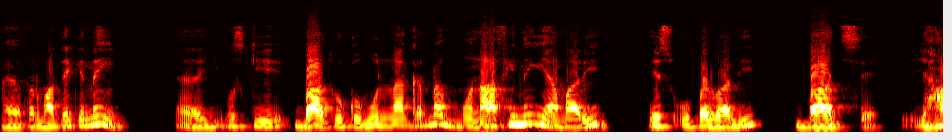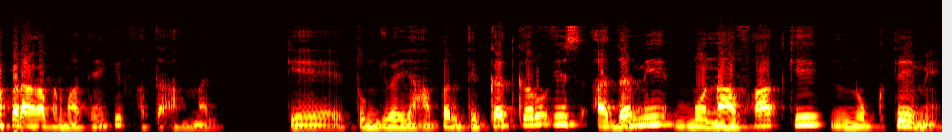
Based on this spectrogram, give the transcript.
फरमाते कि नहीं उसकी बात को कबूल ना करना मुनाफी नहीं है हमारी इस ऊपर वाली बात से। यहाँ पर आगा फरमाते हैं कि फतेह अमल, कि तुम जो है यहाँ पर दिक्कत करो इस अदम मुनाफात के नुक्ते में,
